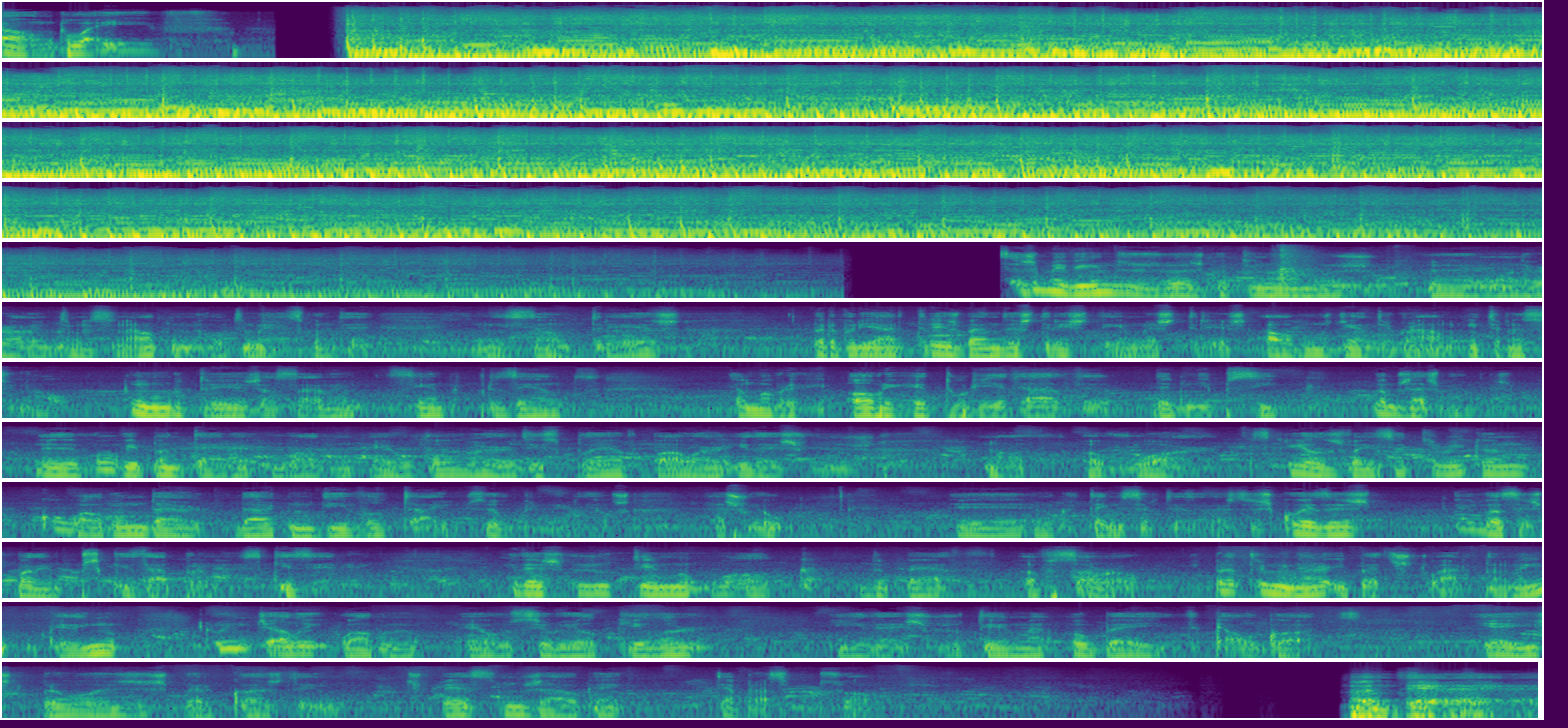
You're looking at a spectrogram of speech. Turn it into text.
sound wave. Como na última, a segunda emissão 3, para variar três bandas, três temas, três álbuns de Underground Internacional. O número 3, já sabem, sempre presente, é uma obri- obrigatoriedade da minha psique. Vamos às bandas. Uh, vou ouvir Pantera, o álbum é o Vulgar Display of Power e deixo-vos Mouth of War. Seguir eles vêm Satyricon com o álbum Dark, Dark Medieval Times, é o primeiro deles, acho eu. Eh, Eu nunca tenho certeza destas coisas e vocês podem pesquisar por mim se quiserem. E deixo-vos o tema Walk the Path of Sorrow. E para terminar, e para destoar também um bocadinho, Green Jelly, o álbum é o Serial Killer e deixo-vos o tema Obey de Cal God. E é isto para hoje, espero que gostem. Despeço-me já, ok? Até à próxima, pessoal. Thank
